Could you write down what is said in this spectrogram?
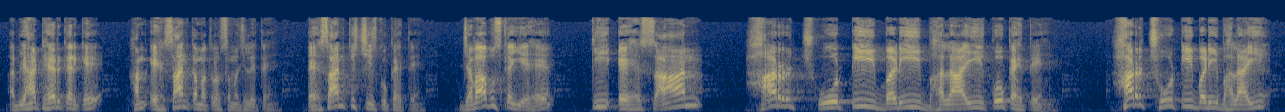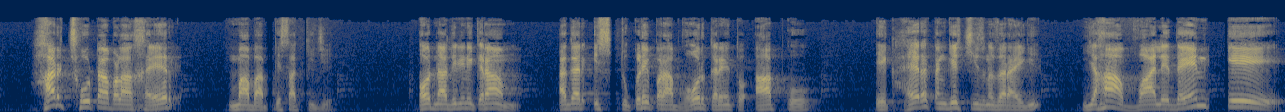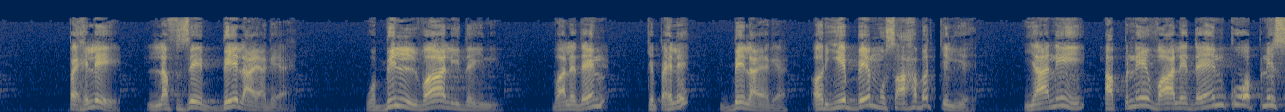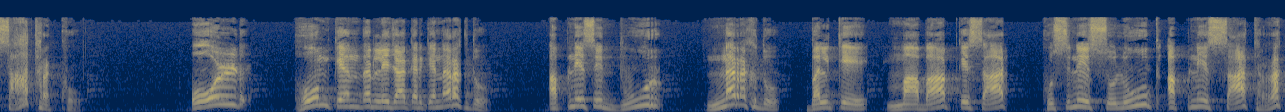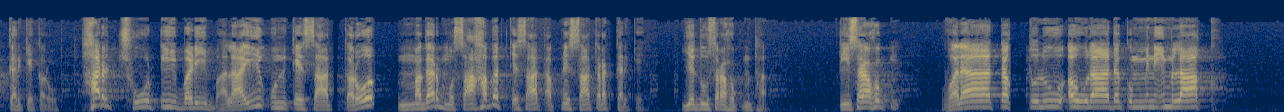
اب یہاں ٹھہر کر کے ہم احسان کا مطلب سمجھ لیتے ہیں۔ احسان کس چیز کو کہتے ہیں؟ جواب اس کا یہ ہے کہ احسان ہر چھوٹی بڑی بھلائی کو کہتے ہیں۔ ہر چھوٹی بڑی بھلائی، ہر چھوٹا بڑا خیر ماں باپ کے ساتھ کیجیے۔ اور ناظرین کرام، اگر اس ٹکڑے پر آپ غور کریں تو آپ کو ایک حیرت انگیز چیز نظر آئے گی۔ یہاں والدین کے پہلے لفظ بے لایا گیا ہے۔ وہ بل والدینی والدین کے پہلے بے لایا گیا اور یہ بے مصاحبت کے لیے ہے۔ یعنی اپنے والدین کو اپنے ساتھ رکھو۔ اولڈ ہوم کے اندر لے جا کر کے نہ رکھ دو۔ اپنے سے دور نہ رکھ دو، بلکہ ماں باپ کے ساتھ حسن سلوک اپنے ساتھ رکھ کر کے کرو۔ ہر چھوٹی بڑی بھلائی ان کے ساتھ کرو، مگر مصاحبت کے ساتھ اپنے ساتھ رکھ کر کے۔ یہ دوسرا حکم تھا۔ تیسرا حکم ولا تقتلوا اولادکم من املاق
